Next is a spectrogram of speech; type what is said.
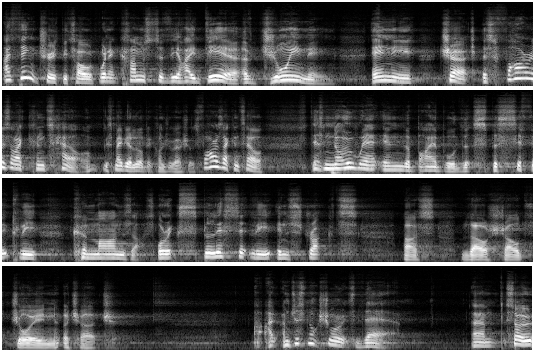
I think, truth be told, when it comes to the idea of joining any church, as far as I can tell, this may be a little bit controversial, as far as I can tell, there's nowhere in the Bible that specifically commands us or explicitly instructs us, thou shalt join a church. I, am just not sure it's there. Um, so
